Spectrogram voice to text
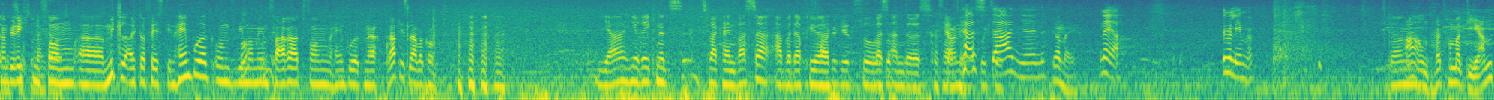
Ich kann berichten vom äh, Mittelalterfest in Heimburg und wie Oh, man mit dem Fahrrad von Heimburg nach Bratislava kommt. Ja, hier regnet es zwar kein Wasser, aber dafür Frage geht so. was so anderes. Kastanien. Kastanien. ja, mei. Naja, überleben wir. Dann Ah, und heute haben wir gelernt,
